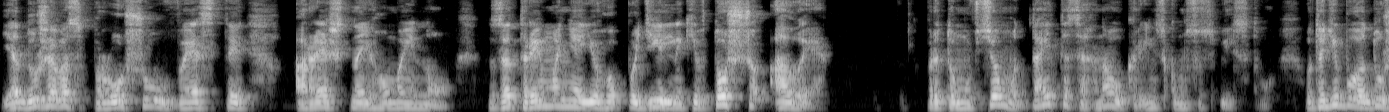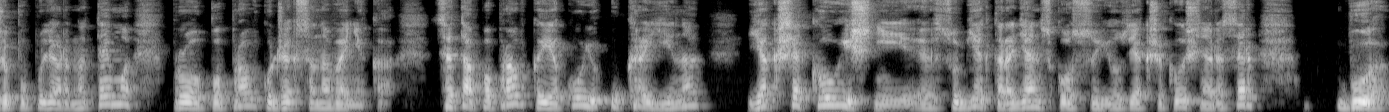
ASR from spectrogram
Я дуже вас прошу ввести арешт на його майно, затримання його подільників тощо, але при тому всьому дайте сигнал українському суспільству. От тоді була дуже популярна тема про поправку Джексона Веніка. Це та поправка, якою Україна, як ще колишній е, суб'єкт Радянського Союзу, як ще колишня РСР, була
